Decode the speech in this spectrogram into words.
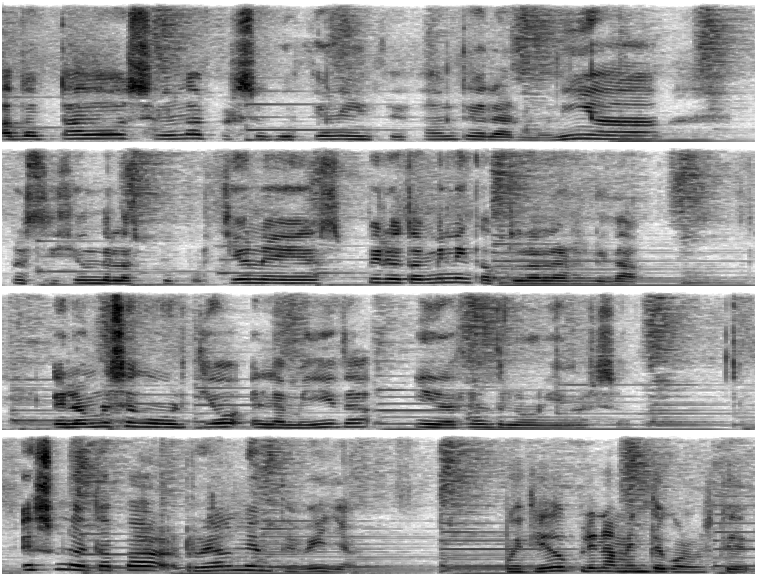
adoptados en una persecución incesante de la armonía, precisión de las proporciones, pero también en capturar la realidad. El hombre se convirtió en la medida y en el centro del universo. Es una etapa realmente bella. Coincido plenamente con usted.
